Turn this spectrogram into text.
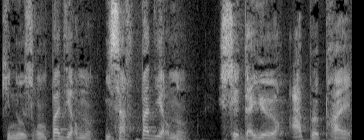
qui n'oseront pas dire non. Ils ne savent pas dire non. C'est d'ailleurs à peu près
